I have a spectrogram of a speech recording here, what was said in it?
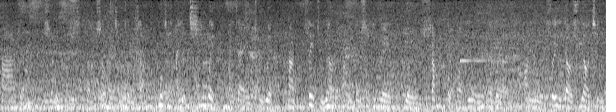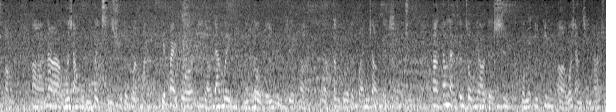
八人是呃受到轻重伤，目前还有七位还在住院。那最主要的，他们都是因为有伤口啊，有那个所以要需要清创。啊，那我想我们会持续的关怀，也拜托医疗单位能够给予这呃呃更多的关照跟协助。那当然更重要的是，我们一定呃，我想警察局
